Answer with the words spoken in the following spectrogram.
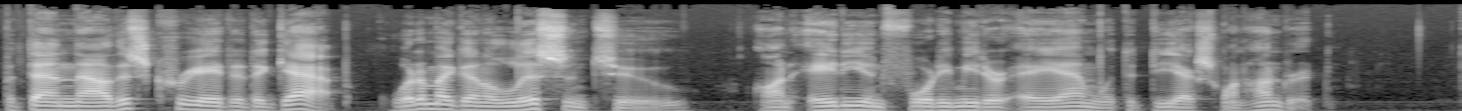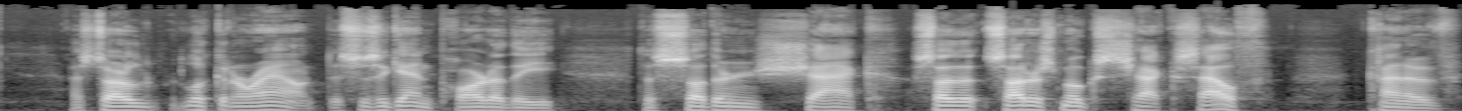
But then now this created a gap. What am I going to listen to on 80 and 40 meter AM with the DX100? I started looking around. This is again part of the the Southern Shack, Southern, Smoke Shack South kind of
